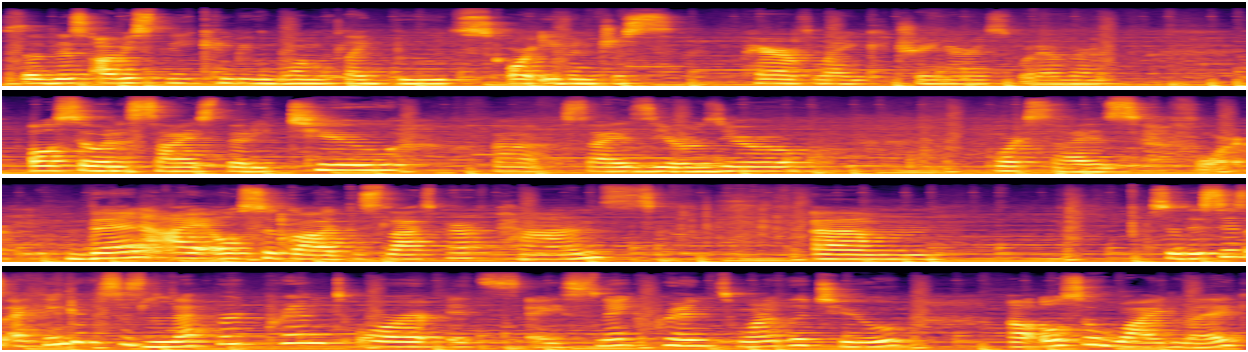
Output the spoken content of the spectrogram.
So this obviously can be worn with like boots or even just a pair of like trainers, whatever. Also in a size 32, uh, size 00, or size 4. Then I also got this last pair of pants. Um, so this is, I think this is leopard print or it's a snake print, one of the two. Uh, also wide leg.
